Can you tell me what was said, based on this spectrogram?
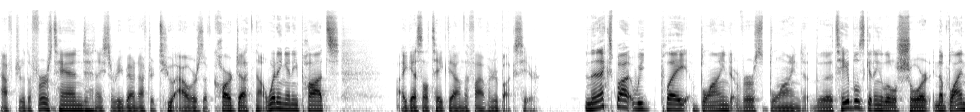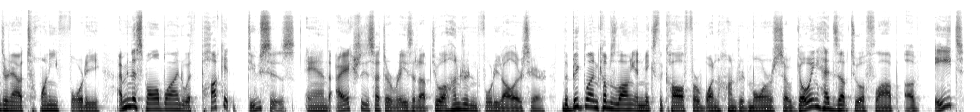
after the first hand. Nice to rebound after two hours of card death, not winning any pots. I guess I'll take down the 500 bucks here. In the next spot, we play blind versus blind. The table's getting a little short, and the blinds are now 20 40. I'm in the small blind with pocket deuces, and I actually just decided to raise it up to $140 here. The big blind comes along and makes the call for 100 more, so going heads up to a flop of 8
